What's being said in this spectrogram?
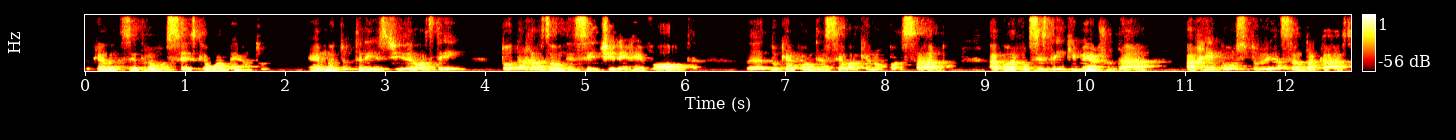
Eu quero dizer para vocês que eu lamento. É muito triste. Elas têm toda a razão de sentirem revolta eh, do que aconteceu aqui no passado. Agora, vocês têm que me ajudar a reconstruir a Santa Casa.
